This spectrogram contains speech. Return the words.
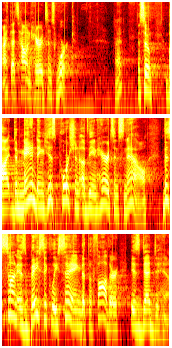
Right? That's how inheritance work. Right? And so by demanding his portion of the inheritance now, this son is basically saying that the father is dead to him,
